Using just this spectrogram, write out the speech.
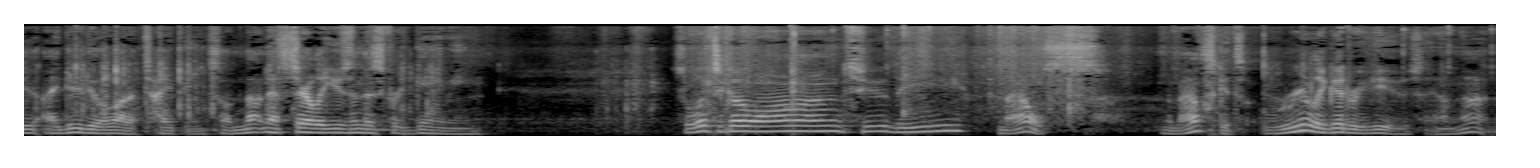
Do, I do do a lot of typing, so I'm not necessarily using this for gaming. So let's go on to the mouse. The mouse gets really good reviews, and I'm not,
